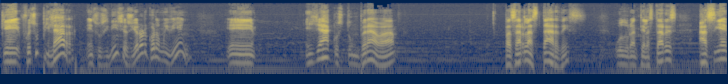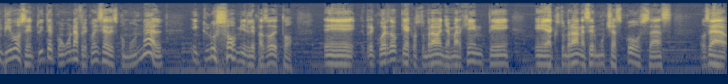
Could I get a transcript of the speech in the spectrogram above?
que fue su pilar en sus inicios. Yo lo recuerdo muy bien. Eh, ella acostumbraba pasar las tardes, o durante las tardes, hacía en vivos en Twitter con una frecuencia descomunal. Incluso, mire, le pasó de todo. Eh, recuerdo que acostumbraban llamar gente, eh, acostumbraban a hacer muchas cosas. O sea,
